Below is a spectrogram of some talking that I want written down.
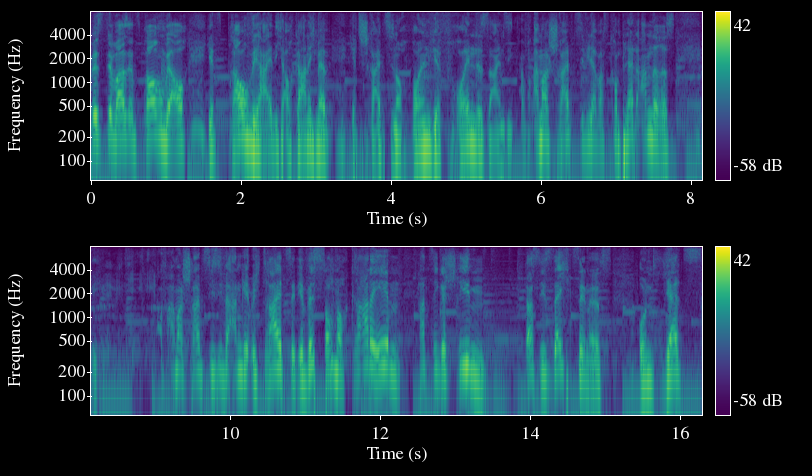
Wisst ihr was? Jetzt brauchen wir auch, jetzt brauchen wir eigentlich auch gar nicht mehr. Jetzt schreibt sie noch, wollen wir Freunde sein? Sie, auf einmal schreibt sie wieder was komplett anderes. Auf einmal schreibt sie, sie wäre angeblich 13. Ihr wisst doch noch, gerade eben hat sie geschrieben, dass sie 16 ist. Und jetzt,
